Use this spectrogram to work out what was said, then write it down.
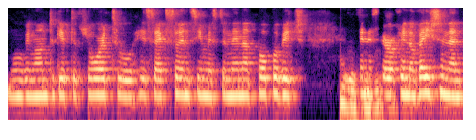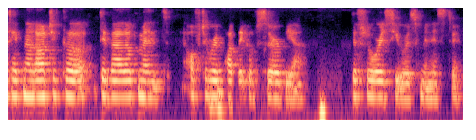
moving on to give the floor to His Excellency Mr. Nenad Popovic, Minister of Innovation and Technological Development of the Republic of Serbia. The floor is yours, Minister.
